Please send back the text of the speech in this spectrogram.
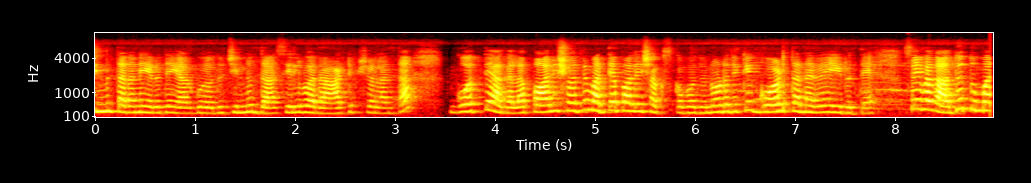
ಚಿನ್ನದ ಥರನೇ ಇರುತ್ತೆ ಯಾರಿಗೂ. ಅದು ಚಿನ್ನದ ಸಿಲ್ವರ್ ಆರ್ಟಿಫಿಷಿಯಲ್ ಅಂತ ಗೊತ್ತೇ ಆಗಲ್ಲ. ಪಾಲಿಶ್ ಆದರೆ ಮತ್ತೆ ಪಾಲಿಶ್ ಹಾಕ್ಸ್ಕೊಬೋದು. ನೋಡೋದಕ್ಕೆ ಗೋಲ್ಡ್ ಥರನೇ ಇರುತ್ತೆ. ಸೊ ಇವಾಗ ಅದು ತುಂಬಾ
